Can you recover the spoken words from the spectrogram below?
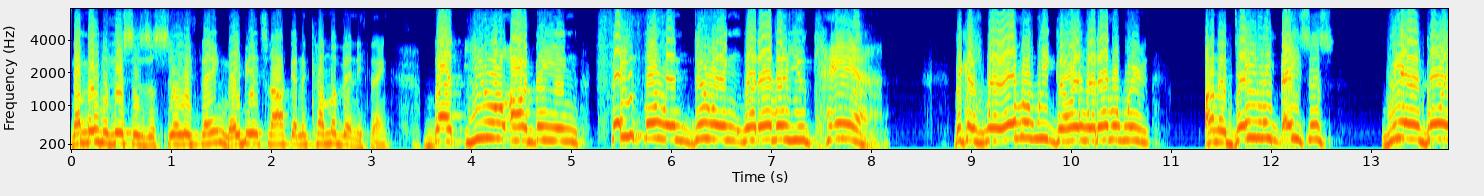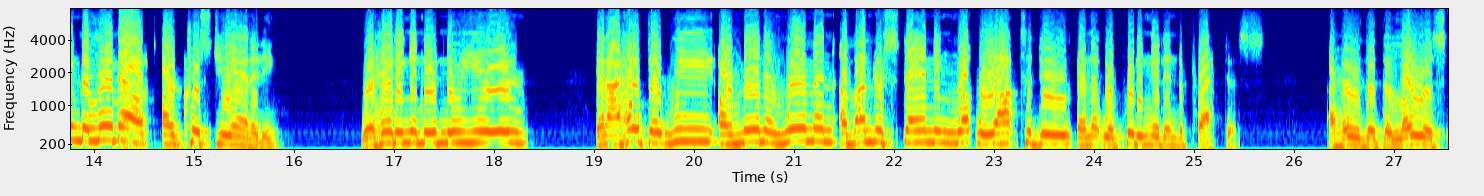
Now, maybe this is a silly thing. Maybe it's not going to come of anything. But you are being faithful in doing whatever you can. Because wherever we go, whatever we're on a daily basis, we are going to live out our Christianity. We're heading into a new year, and I hope that we are men and women of understanding what we ought to do and that we're putting it into practice. I heard that the lowest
